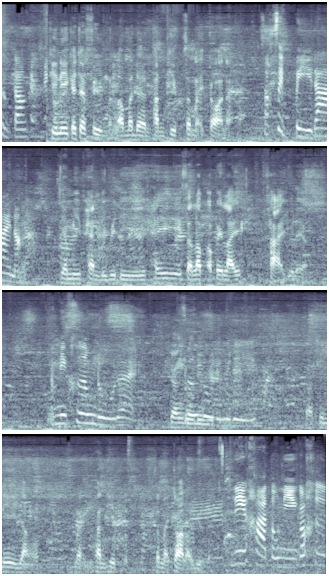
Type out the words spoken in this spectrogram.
ถูกต้องค่ะที่นี่ก็จะฟิลเหมือนเรามาเดินพันทิปสมัยก่อนนะสักสิบปีได้เนาะ ยังมีแผ่น DVD ให้สำหรับเอาไปไลฟ์ขายอยู่เลยอะแล้วมีเครื่องดูด้วยเครื่องเคดูรื่องดีดูวีดีวดี ก็ที่นี่ยังเหมือนพันทิปสมัยก่อนเราอยู่ นี่ค่ะตรงนี้ก็คือ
